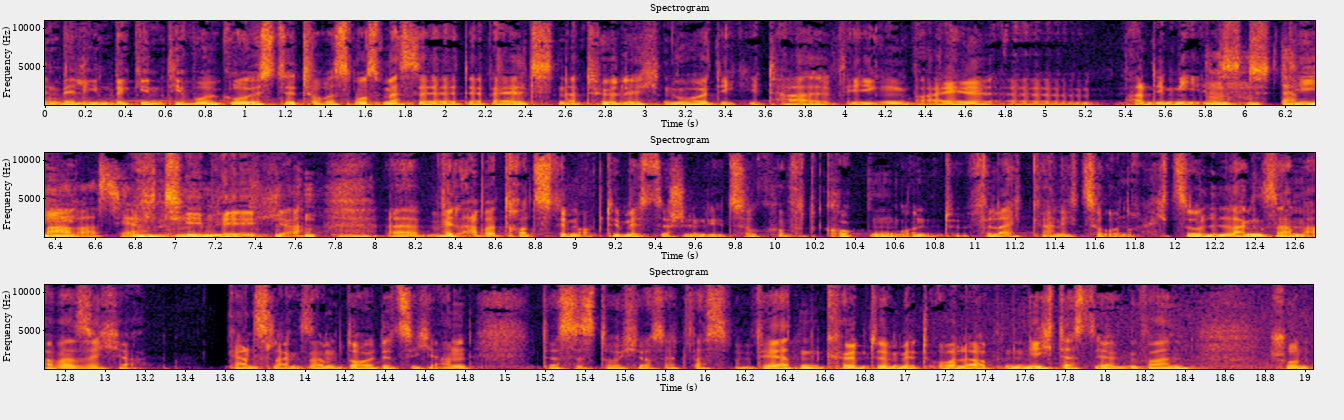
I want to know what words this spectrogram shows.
In Berlin beginnt die wohl größte Tourismusmesse der Welt, natürlich nur digital, wegen, weil äh, Pandemie mhm, ist. Mhm, da die war was, ja. ITB, ja, äh, will aber trotzdem optimistisch in die Zukunft gucken und vielleicht gar nicht zu Unrecht. So langsam aber sicher. Ganz langsam deutet sich an, dass es durchaus etwas werden könnte mit Urlaub. Nicht, dass irgendwann schon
